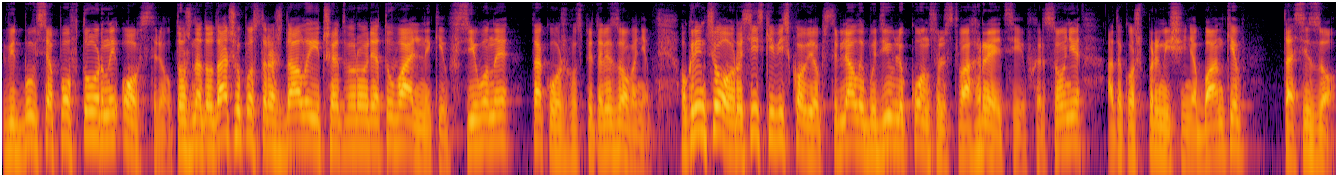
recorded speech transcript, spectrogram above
відбувся повторний обстріл. Тож на додачу постраждали і четверо рятувальників. Всі вони також госпіталізовані. Окрім цього, російські військові обстріляли будівлю консульства Греції в Херсоні, а також приміщення банків та СІЗО.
